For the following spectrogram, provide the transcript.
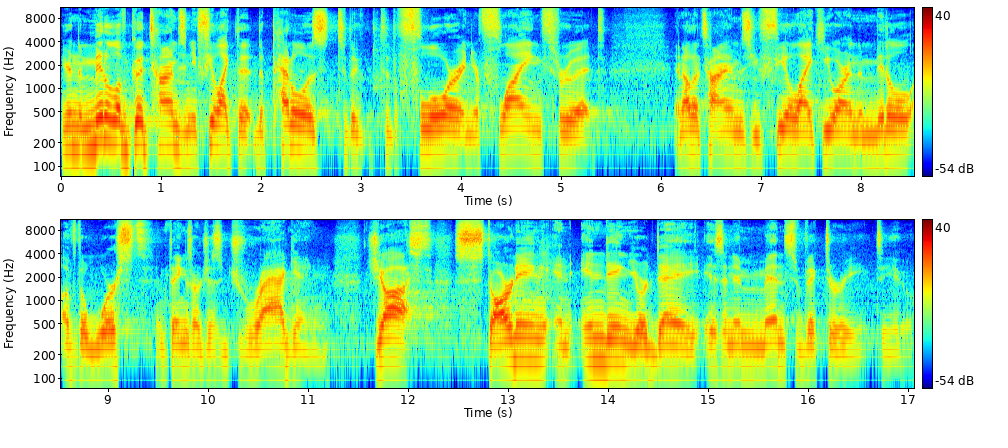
You're in the middle of good times and you feel like the, the pedal is to the, to the floor and you're flying through it. And other times you feel like you are in the middle of the worst and things are just dragging. Just starting and ending your day is an immense victory to you.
